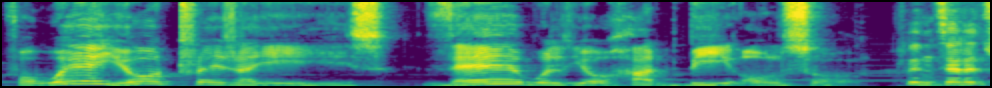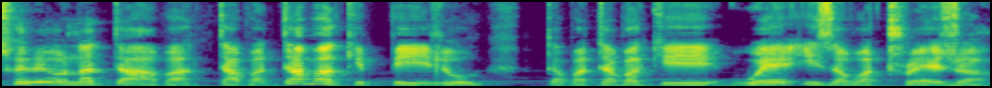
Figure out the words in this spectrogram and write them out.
for where your treasure is there will your heart be also. Re ntse re tshwere taba taba taba ke pelo taba taba ke where is our treasure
